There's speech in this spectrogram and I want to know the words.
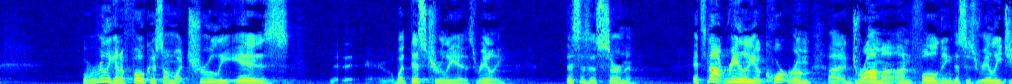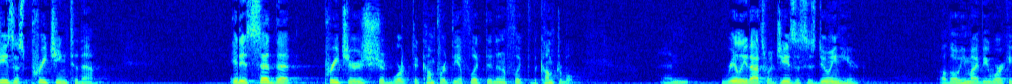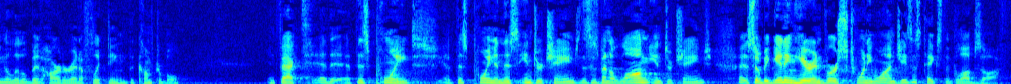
But we're really going to focus on what truly is, what this truly is, really. This is a sermon. It's not really a courtroom uh, drama unfolding. This is really Jesus preaching to them. It is said that preachers should work to comfort the afflicted and afflict the comfortable. And Really, that's what Jesus is doing here. Although he might be working a little bit harder at afflicting the comfortable. In fact, at this point, at this point in this interchange, this has been a long interchange. So, beginning here in verse 21, Jesus takes the gloves off.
